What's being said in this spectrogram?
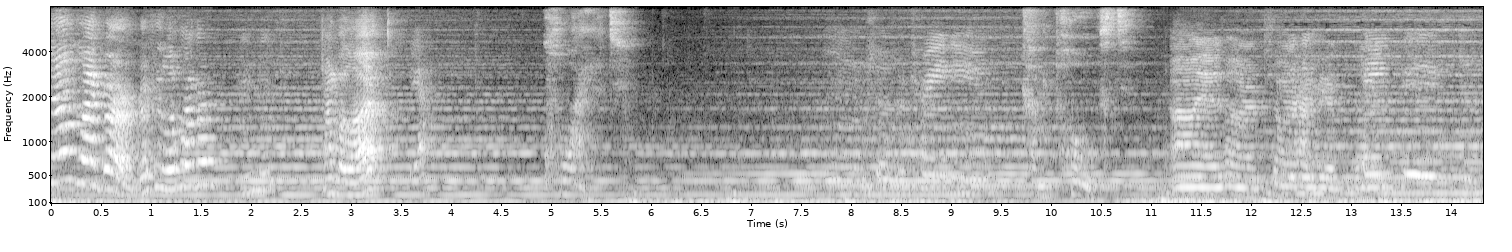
sounds like her. Does she look like her? Mm-hmm. Like a lot. Yeah. Quiet, Mm, shows her training, composed, Oh yeah, how to be a. painting, and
